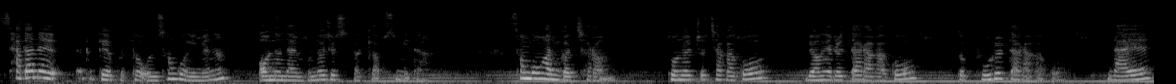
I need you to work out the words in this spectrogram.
사단에게부터 온 성공이면은 어느 날 무너질 수밖에 없습니다. 성공한 것처럼 돈을 쫓아가고 명예를 따라가고 또 부를 따라가고 나의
